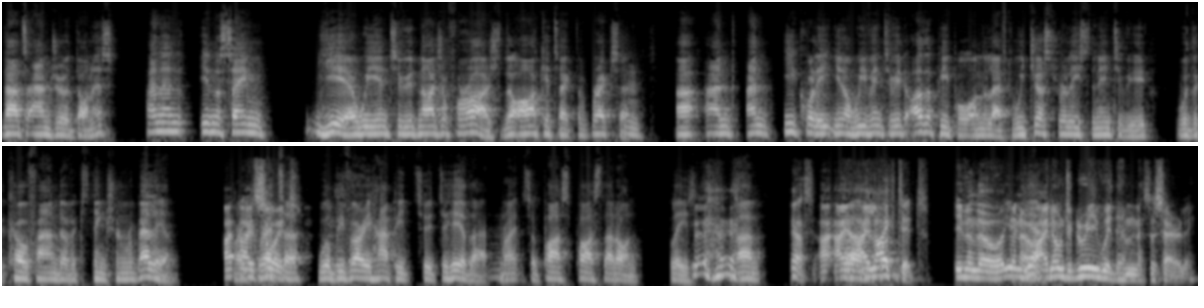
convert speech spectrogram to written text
that's Andrew Adonis. And then in the same year, we interviewed Nigel Farage, the architect of Brexit. Mm. Uh, and and equally, you know, we've interviewed other people on the left. We just released an interview with the co-founder of Extinction Rebellion. I, Right? I saw it. will be very happy to to hear that. Right, so pass pass that on, please. Um, Yes, I, I, Uh, I but- liked it, even though you know Yeah. I don't agree with him necessarily.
